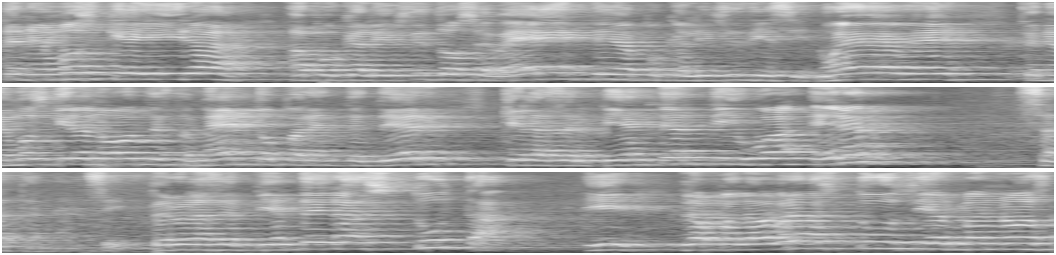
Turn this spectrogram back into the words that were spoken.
Tenemos que ir a Apocalipsis 12:20, Apocalipsis 19. Tenemos que ir al Nuevo Testamento para entender que la serpiente antigua era Satanás. Sí, pero la serpiente era astuta. Y la palabra astucia, hermanos,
